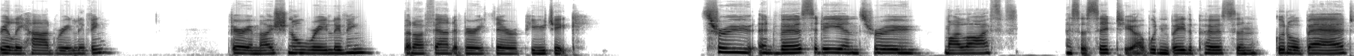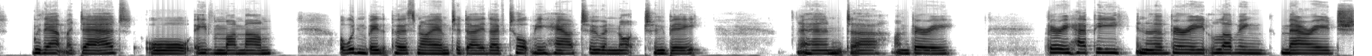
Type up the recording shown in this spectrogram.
really hard reliving, very emotional reliving, but I found it very therapeutic. Through adversity and through my life, as I said to you, I wouldn't be the person, good or bad, without my dad or even my mum. I wouldn't be the person I am today. They've taught me how to and not to be. And uh, I'm very, very happy in a very loving marriage.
